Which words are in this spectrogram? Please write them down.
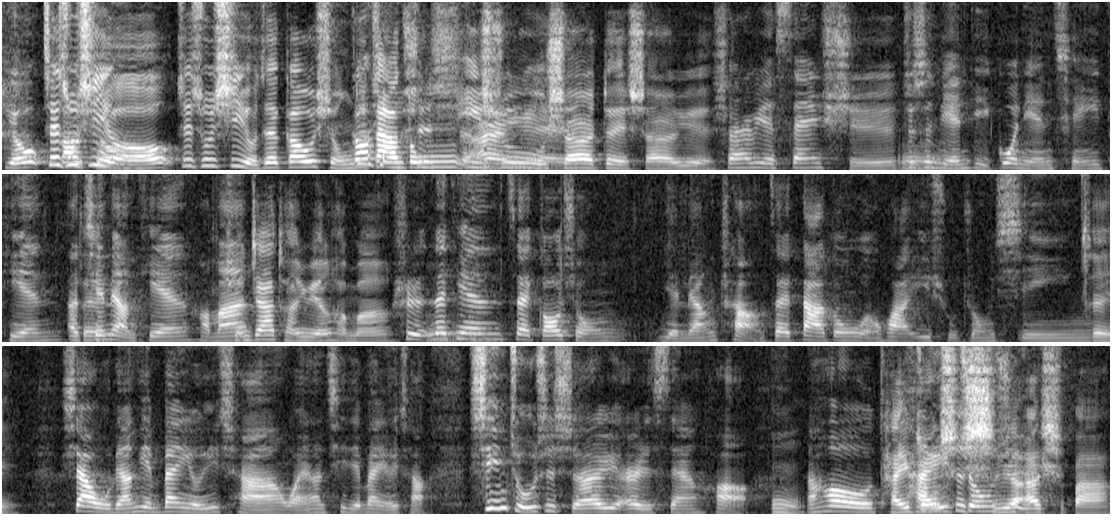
有这出戏有，这出戏有在高雄的大东12艺术十二对十二月，十二月三十，就是年底过年前一天啊，对。前两天好吗？全？家团圆好吗？是那天在高雄演两场，在大东文化艺术中心。对，下午两点半有一场，晚上七点半有一场。新竹是十二月二十三号，嗯，然后台中是十月二十八，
